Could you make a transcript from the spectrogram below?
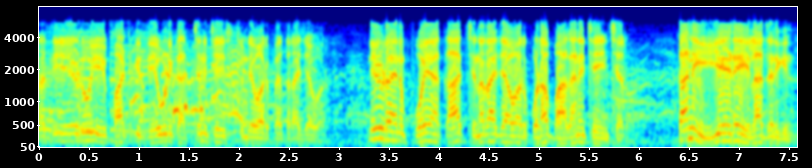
ప్రతి ఏడు ఈ పాటికి దేవుడికి అర్చన చేయిస్తుండేవారు పెద్దరాజావారు నేడు ఆయన పోయాక చిన్నరాజావారు కూడా బాగానే చేయించారు. కానీ ఈ ఏడే ఇలా జరిగింది.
